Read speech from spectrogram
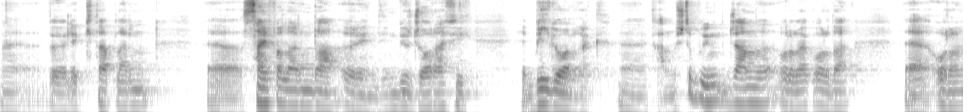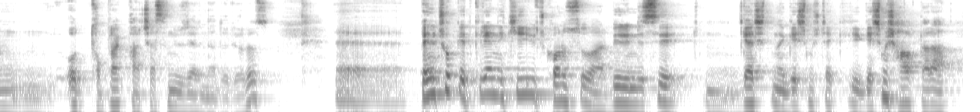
e, böyle kitapların e, sayfalarında öğrendiğim bir coğrafi e, bilgi olarak e, kalmıştı. Bugün canlı olarak orada e, oranın o toprak parçasının üzerinde duruyoruz. E, beni çok etkileyen iki üç konusu var. Birincisi gerçekten de geçmişteki geçmiş halklara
